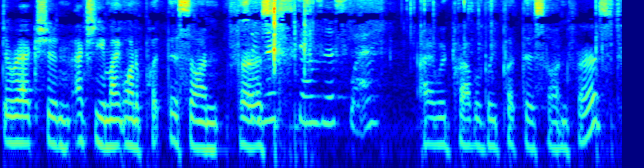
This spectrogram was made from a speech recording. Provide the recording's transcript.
direction. Actually, you might want to put this on first. So this goes this way. I would probably put this on first.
